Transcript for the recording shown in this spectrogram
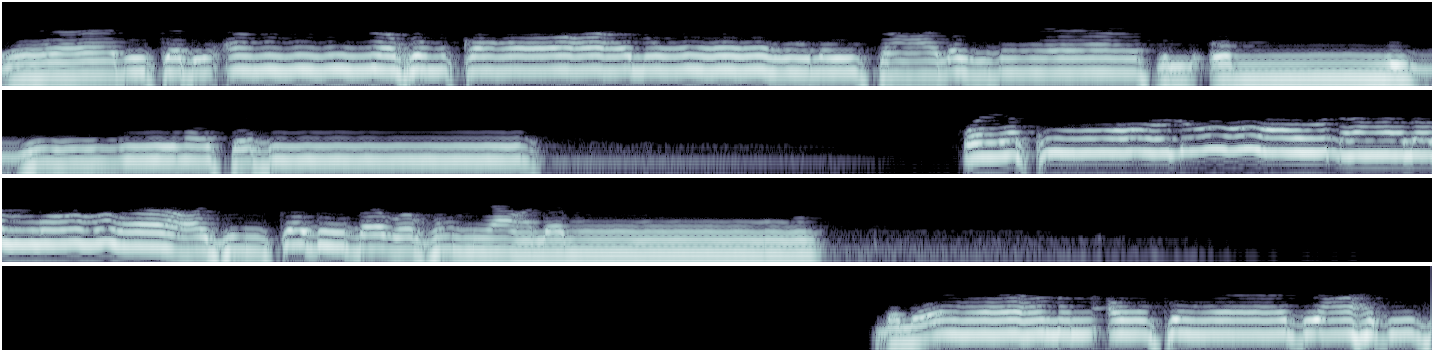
ذلك بأنهم قالوا ليس علينا في الأميين سبيل. ويقولون على الله الكذب وهم يعلمون. بلى من أوفى بعهده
